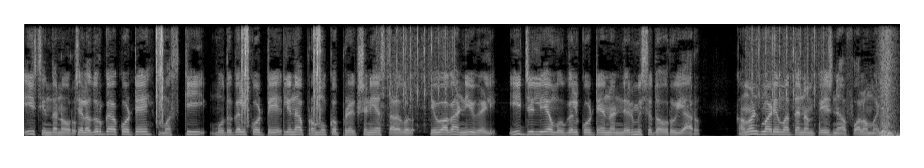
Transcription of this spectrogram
ಈ ಸಿಂಧನೂರು. ಜಲದುರ್ಗ ಕೋಟೆ ಮಸ್ಕಿ ಮುದಗಲ್ ಕೋಟೆ ಇಲ್ಲಿನ ಪ್ರಮುಖ ಪ್ರೇಕ್ಷಣೀಯ ಸ್ಥಳಗಳು. ಇವಾಗ ನೀವು ಹೇಳಿ, ಈ ಜಿಲ್ಲೆಯ ಮುದಗಲ್ ಕೋಟೆಯನ್ನ ನಿರ್ಮಿಸಿದವರು ಯಾರು? ಕಮೆಂಟ್ ಮಾಡಿ ಮತ್ತೆ ನಮ್ಮ ಪೇಜ್ನ ಫಾಲೋ ಮಾಡಿ.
